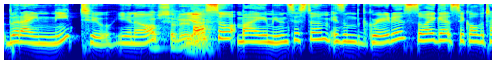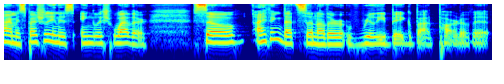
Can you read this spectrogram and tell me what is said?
but I need to, you know? Absolutely. Yeah. Also, my immune system isn't the greatest, so I get sick all the time, especially in this English weather. So I think that's another really big bad part of it.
